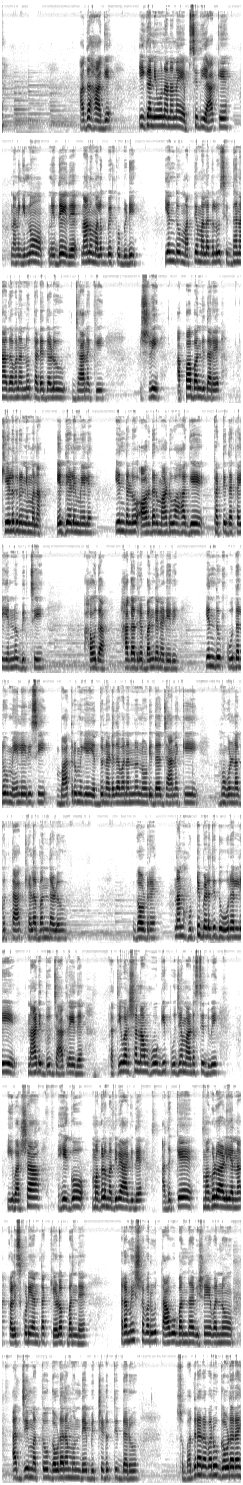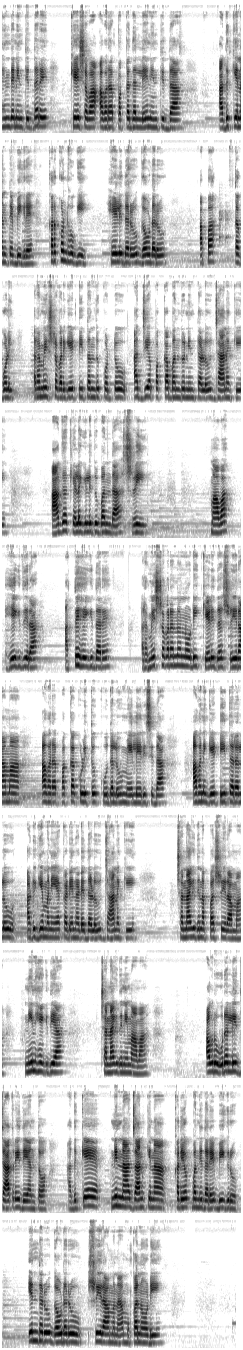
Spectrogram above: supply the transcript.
ಅದು ಹಾಗೆ. ಈಗ ನೀವು ನನ್ನನ್ನು ಎಬ್ಸಿದ್ದು ಯಾಕೆ? ನನಗಿನ್ನೂ ನಿದ್ದೆ ಇದೆ. ನಾನು ಮಲಗಬೇಕು ಬಿಡಿ ಎಂದು ಮತ್ತೆ ಮಲಗಲು ಸಿದ್ಧನಾದವನನ್ನು ತಡೆದಳು ಜಾನಕಿ. ಶ್ರೀ ಅಪ್ಪ ಬಂದಿದ್ದಾರೆ. ಕೇಳಿದ್ರು ನಿಮ್ಮನ್ನು. ಎದ್ದೇಳಿ ಮೇಲೆ ಎಂದಳು. ಆರ್ಡರ್ ಮಾಡುವ ಹಾಗೆ ಕಟ್ಟಿದ ಕೈಯನ್ನು ಬಿಚ್ಚಿ, ಹೌದಾ, ಹಾಗಾದರೆ ಬಂದೆ ನಡೀರಿ ಎಂದು ಕೂದಲು ಮೇಲೇರಿಸಿ ಬಾತ್ರೂಮಿಗೆ ಎದ್ದು ನಡೆದವನನ್ನು ನೋಡಿದ ಜಾನಕಿ ಮುಗುಳ್ನಗುತ್ತಾ ಕೆಳಬಂದಳು. ಗೌಡ್ರೆ, ನಾನು ಹುಟ್ಟಿ ಬೆಳೆದಿದ್ದು ಊರಲ್ಲಿ ನಾಡಿದ್ದು ಜಾತ್ರೆ ಇದೆ. ಪ್ರತಿ ವರ್ಷ ನಾವು ಹೋಗಿ ಪೂಜೆ ಮಾಡಿಸ್ತಿದ್ವಿ. ಈ ವರ್ಷ ಹೇಗೋ ಮಗಳ ಮದುವೆ ಆಗಿದೆ. ಅದಕ್ಕೆ ಮಗಳು ಅಳಿಯನ್ನು ಕಳಿಸ್ಕೊಡಿ ಅಂತ ಕೇಳೋಕೆ ಬಂದೆ. ರಮೇಶ್ರವರು ತಾವು ಬಂದ ವಿಷಯವನ್ನು ಅಜ್ಜಿ ಮತ್ತು ಗೌಡರ ಮುಂದೆ ಬಿಚ್ಚಿಡುತ್ತಿದ್ದರು. ಸುಭದ್ರರವರು ಗೌಡರ ಹಿಂದೆ ನಿಂತಿದ್ದರೆ ಕೇಶವ ಅವರ ಪಕ್ಕದಲ್ಲೇ ನಿಂತಿದ್ದ. ಅದಕ್ಕೇನಂತೆ ಬಿಗ್ರೆ, ಕರ್ಕೊಂಡು ಹೋಗಿ, ಹೇಳಿದರು ಗೌಡರು. ಅಪ್ಪ, ತಗೊಳ್ಳಿ. ರಮೇಶ್ರವರಿಗೆ ಟೀ ತಂದು ಕೊಟ್ಟು ಅಜ್ಜಿಯ ಪಕ್ಕ ಬಂದು ನಿಂತಳು ಜಾನಕಿ. ಆಗ ಕೆಳಗಿಳಿದು ಬಂದ ಶ್ರೀ ಮಾವ, ಹೇಗಿದ್ದೀರಾ? ಅತ್ತೆ ಹೇಗಿದ್ದಾರೆ? ರಮೇಶ್ರವರನ್ನು ನೋಡಿ ಕೇಳಿದ ಶ್ರೀರಾಮ ಅವರ ಪಕ್ಕ ಕುಳಿತು ಕೂದಲು ಮೇಲೇರಿಸಿದ. ಅವನಿಗೆ ಟೀ ತರಲು ಅಡುಗೆ ಮನೆಯ ಕಡೆ ನಡೆದಳು ಜಾನಕಿ. ಚೆನ್ನಾಗಿದ್ದೀನಪ್ಪ ಶ್ರೀರಾಮ, ನೀನು ಹೇಗಿದೆಯಾ ಚೆನ್ನಾಗಿದ್ದೀನಿ ಮಾವ. ಅವರು ಊರಲ್ಲಿ ಜಾತ್ರೆ ಇದೆ ಅಂತೋ, ಅದಕ್ಕೆ ನಿನ್ನ ಜಾನಕಿನ ಕರೆಯೋಕೆ ಬಂದಿದ್ದಾರೆ ಬೀಗರು ಎಂದರು ಗೌಡರು ಶ್ರೀರಾಮನ ಮುಖ ನೋಡಿ.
